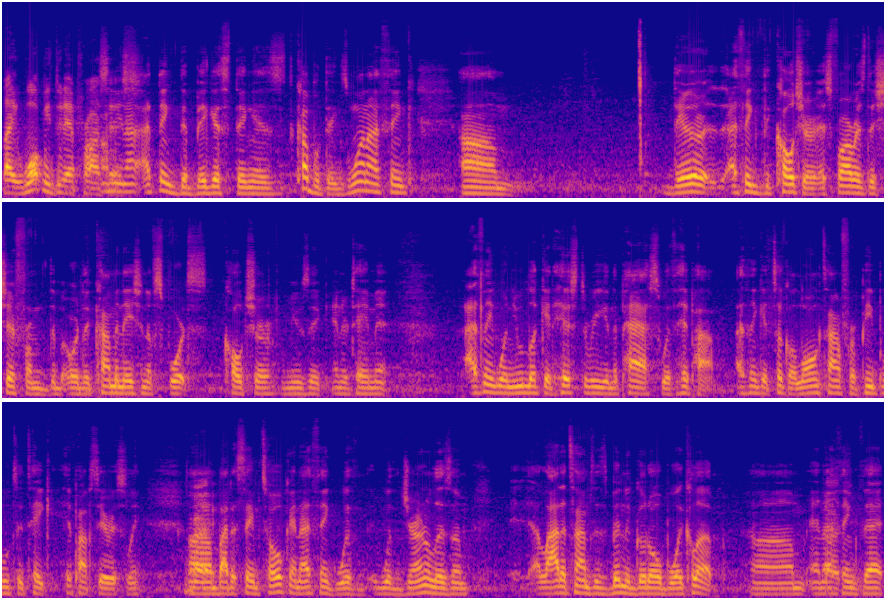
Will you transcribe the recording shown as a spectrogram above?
like walk me through that process I mean, I, I think the biggest thing is a couple things. One, I think um, there. I think the culture, as far as the shift from the or the combination of sports, culture, music, entertainment. I think when you look at history in the past with hip hop, I think it took a long time for people to take hip hop seriously. Right. Um, by the same token, I think with with journalism, a lot of times it's been the good old boy club. Um, and I think that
